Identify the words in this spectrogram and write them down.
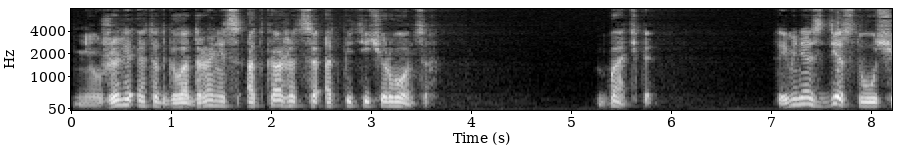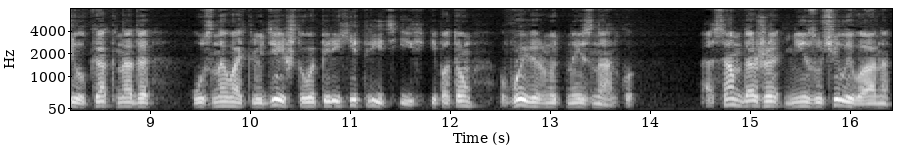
Неужели этот голодранец откажется от пяти червонцев? Батька, ты меня с детства учил, как надо узнавать людей, чтобы перехитрить их и потом вывернуть наизнанку а сам даже не изучил Ивана.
